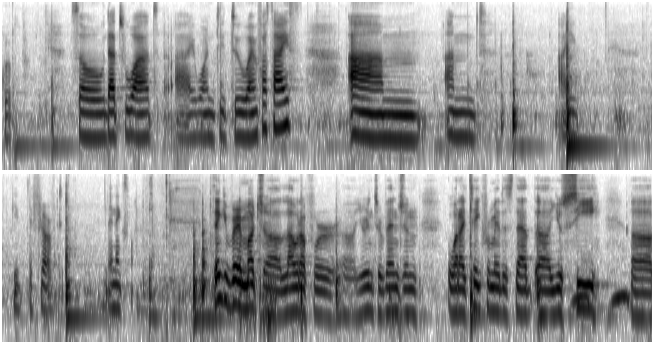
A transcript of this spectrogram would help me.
group. So that's what I wanted to emphasize. Um, and I give the floor to the next one. Thank you very much, uh, Laura, for uh, your intervention. What I take from it is that uh, you see uh,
